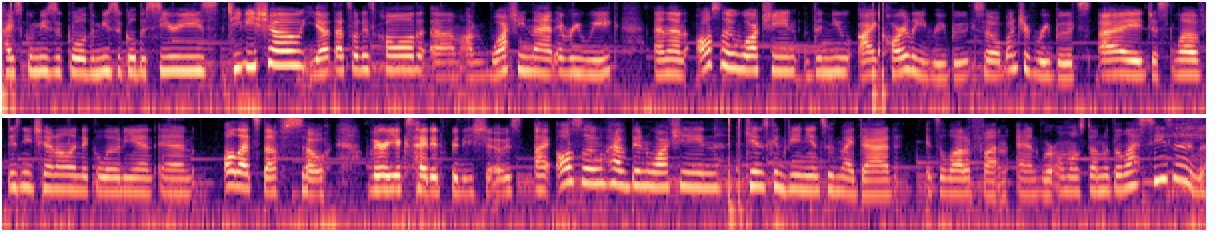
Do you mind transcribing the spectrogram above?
High School Musical, the musical, the series TV show. Yeah, that's what it's called. Um, I'm watching that every week. And then also watching the new iCarly reboot. So a bunch of reboots. I just love Disney Channel and Nickelodeon and all that stuff, so very excited for these shows. I also have been watching Kim's Convenience with my dad. It's a lot of fun, and we're almost done with the last season.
